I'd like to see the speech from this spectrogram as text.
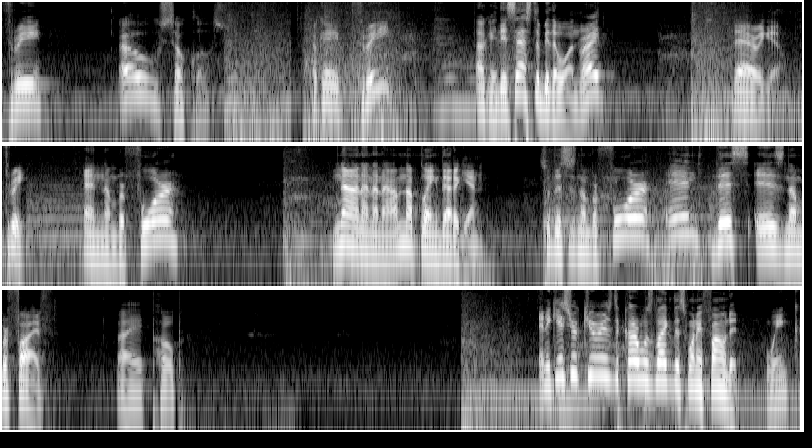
three. Oh, so close. Okay, three. Okay, this has to be the one, right? There we go. Three. And number four. No, no, no, no. I'm not playing that again. So this is number four, and this is number five. I hope. And in case you're curious, the car was like this when I found it. Wink.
